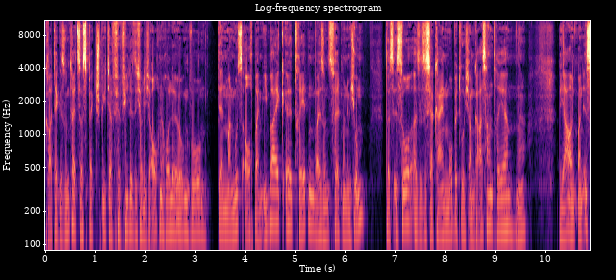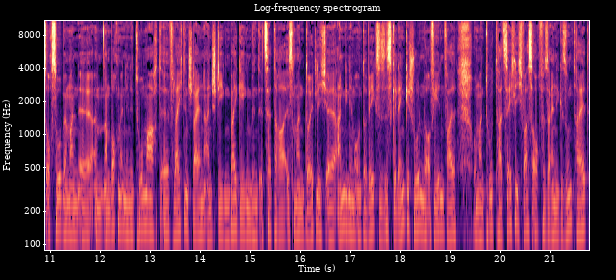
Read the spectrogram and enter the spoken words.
gerade der Gesundheitsaspekt spielt ja für viele sicherlich auch eine Rolle irgendwo, denn man muss auch beim E-Bike äh, treten, weil sonst fällt man nämlich um. Das ist so, also es ist ja kein Moped, wo ich am Gashand drehe. Ne? Ja, und man ist auch so, wenn man äh, am Wochenende eine Tour macht, äh, vielleicht in steilen Anstiegen, bei Gegenwind etc., ist man deutlich äh, angenehmer unterwegs. Es ist gelenkeschonender auf jeden Fall und man tut tatsächlich was auch für seine Gesundheit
